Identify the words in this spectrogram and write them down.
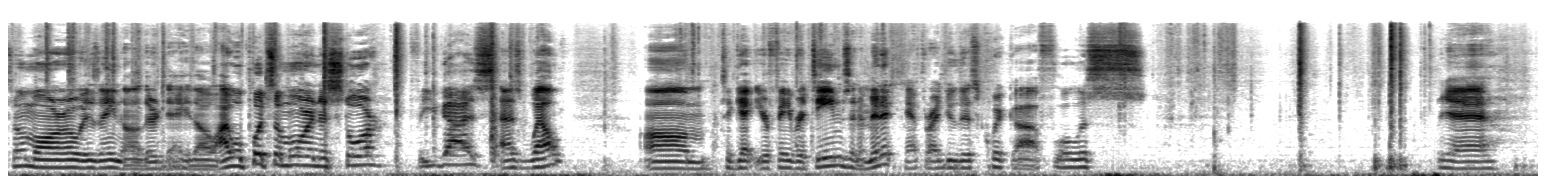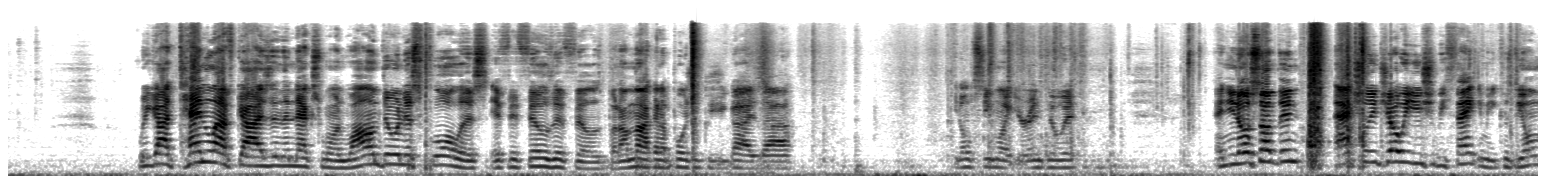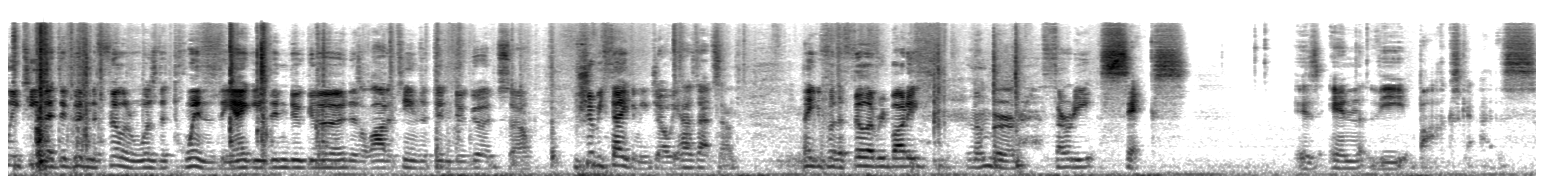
Tomorrow is another day, though. I will put some more in the store for you guys as well um, to get your favorite teams in a minute after I do this quick uh, flawless. Yeah. We got 10 left, guys, in the next one. While I'm doing this flawless, if it fills, it fills. But I'm not going to push it because you guys, uh, you don't seem like you're into it. And you know something? Actually, Joey, you should be thanking me because the only team that did good in the filler was the Twins. The Yankees didn't do good. There's a lot of teams that didn't do good. So you should be thanking me, Joey. How's that sound? Thank you for the fill, everybody. Number 36 is in the box, guys.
